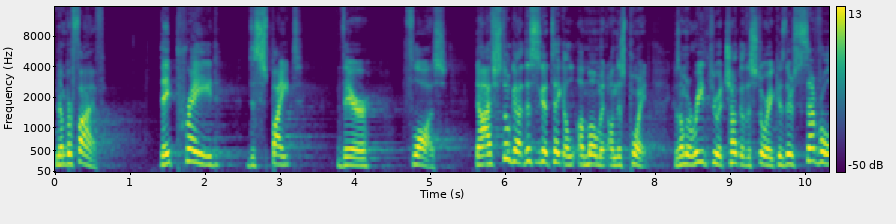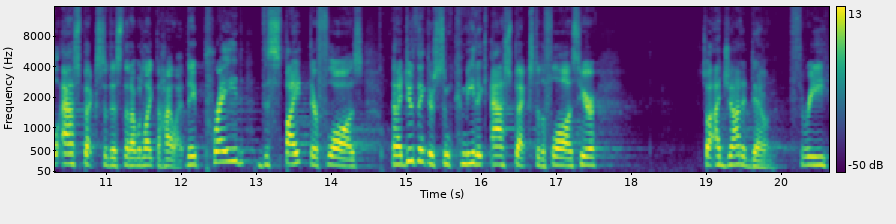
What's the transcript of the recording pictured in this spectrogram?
Number five, they prayed despite their flaws. Now, I've still got, this is going to take a, a moment on this point because I'm going to read through a chunk of the story because there's several aspects to this that I would like to highlight. They prayed despite their flaws, and I do think there's some comedic aspects to the flaws here. So I jotted down three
